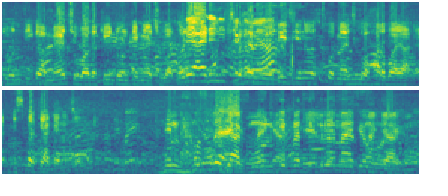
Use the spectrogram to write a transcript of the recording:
ट्वेंटी का मैच हुआ था टी ट्वेंटी मैच हुआ था मतलब मोदी जी ने उसको मैच को हरवाया है। इस पर क्या कहना चाहेंगे? नहीं मैं उस पर क्या कहूँ? उनकी प्रतिक्रिया मैं इसमें क्या कहूँ?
